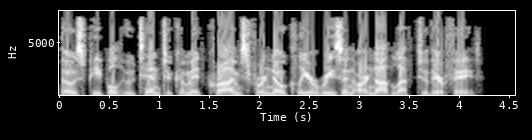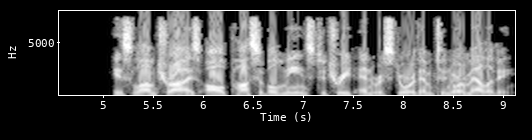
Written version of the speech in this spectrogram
those people who tend to commit crimes for no clear reason are not left to their fate. Islam tries all possible means to treat and restore them to normality.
